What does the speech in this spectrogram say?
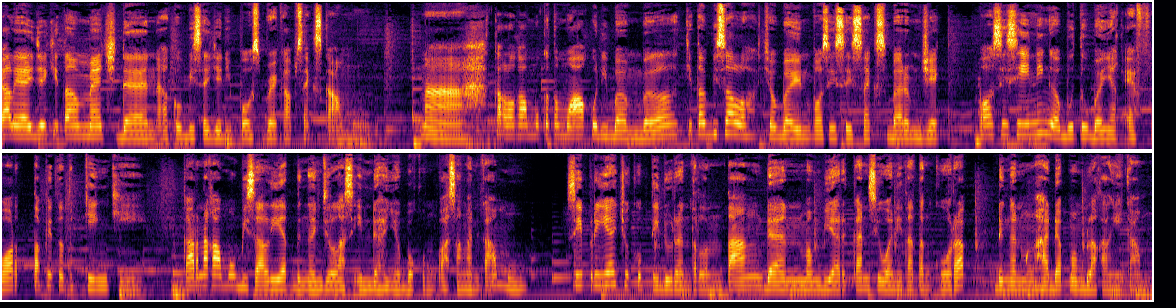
Kali aja kita match dan aku bisa jadi post breakup sex kamu. Nah, kalau kamu ketemu aku di Bumble, kita bisa loh cobain posisi seks bareng Jack. Posisi ini gak butuh banyak effort, tapi tetap kinky. Karena kamu bisa lihat dengan jelas indahnya bokong pasangan kamu. Si pria cukup tiduran terlentang dan membiarkan si wanita tengkurap dengan menghadap membelakangi kamu.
